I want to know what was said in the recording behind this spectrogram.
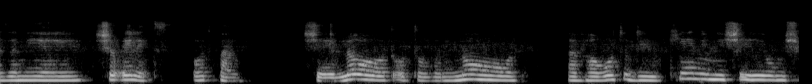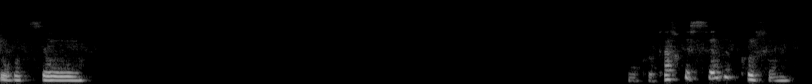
אז אני שואלת עוד פעם, שאלות או תובנות, הבהרות או דיוקים אם מישהי או מישהו רוצה. אתם כל כך בסדר כולכם.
